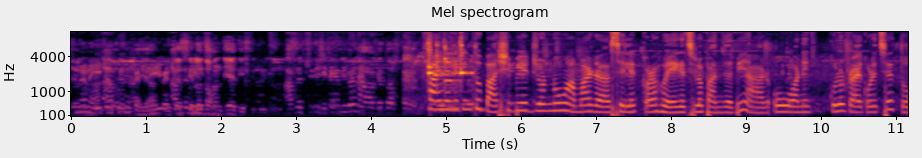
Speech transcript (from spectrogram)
যে না না এইটা ওখানে কাটে এই ব্যাটার ছিল তখন দিয়ে দিয়েছি আপনি 30 টাকা নেবেন আমাকে 10 টাকা ফাইনালি কিন্তু বাসি বিয়ের জন্য আমার সিলেক্ট করা হয়ে গেছিল পাঞ্জাবি আর ও অনেকগুলো ট্রাই করেছে তো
